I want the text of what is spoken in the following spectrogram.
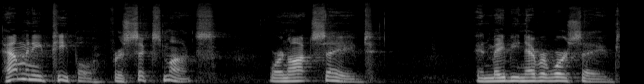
how many people for six months were not saved and maybe never were saved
